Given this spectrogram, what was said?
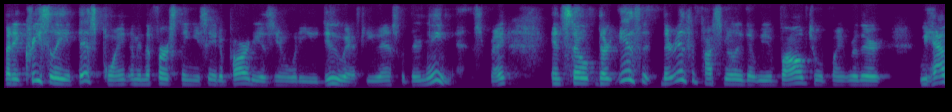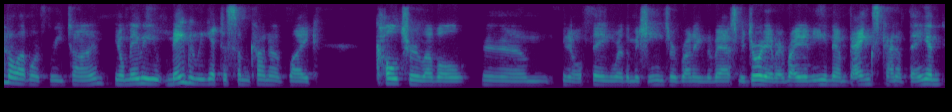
But increasingly at this point, I mean, the first thing you say to party is, you know, what do you do after you ask what their name is, right? And so there is there is a possibility that we evolve to a point where there we have a lot more free time. You know, maybe maybe we get to some kind of like culture level um, you know thing where the machines are running the vast majority of it right? And Iain Banks kind of thing. And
